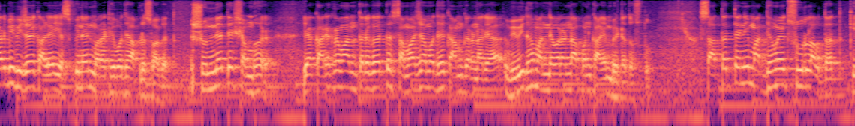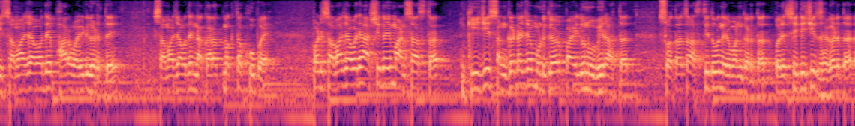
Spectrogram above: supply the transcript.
आरबी Vijay Kale S P nine मराठीमध्ये आपलं स्वागत. शून्य ते शंभर या कार्यक्रमाअंतर्गत समाजामध्ये काम करणाऱ्या विविध मान्यवरांना आपण कायम भेटत असतो. सातत्याने माध्यमं एक सूर लावतात की समाजामध्ये फार वाईट घडते समाजामध्ये नकारात्मकता खूप आहे. पण समाजामध्ये अशी काही माणसं असतात की जी संकटाच्या मुंडक्यावर पाय देऊन उभी राहतात. स्वतःचं अस्तित्व निर्माण करतात परिस्थितीशी झगडतात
